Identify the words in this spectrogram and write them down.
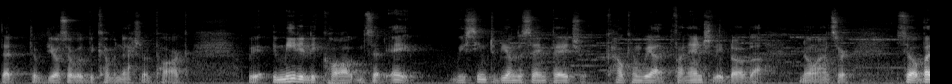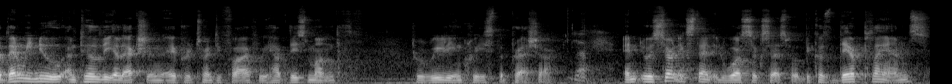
that the Vjosa will become a national park. We immediately called and said, "Hey, we seem to be on the same page. How can we help financially? Blah blah. No answer. So, but then we knew until the election, April 25, we have this month to really increase the pressure. Yeah. And to a certain extent, it was successful because their plans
